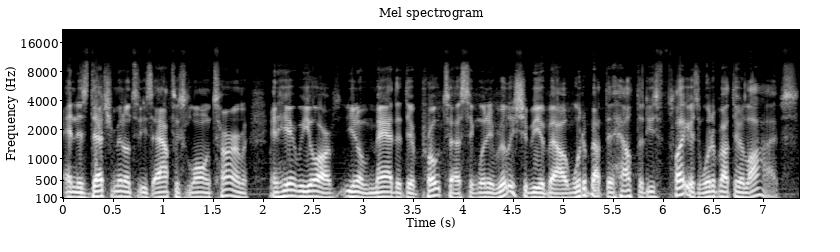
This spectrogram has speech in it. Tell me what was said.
and is detrimental to these athletes long term. And here we are, you know, mad that they're protesting when it really should be about what about the health of these players and what about their lives?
